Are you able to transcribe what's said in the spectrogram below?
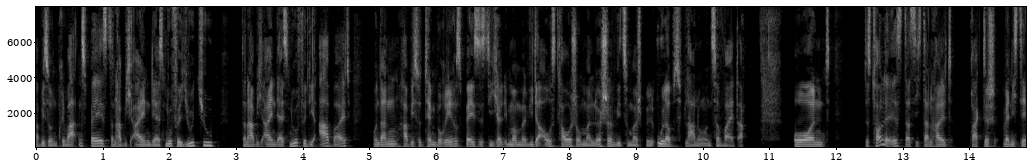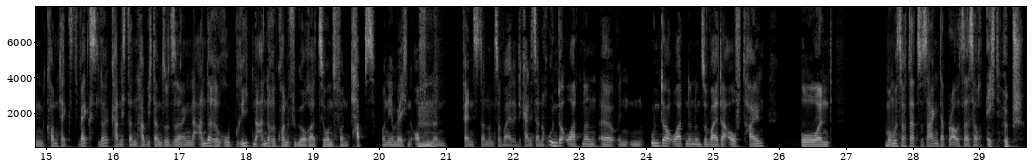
habe ich so einen privaten Space, dann habe ich einen, der ist nur für YouTube, dann habe ich einen, der ist nur für die Arbeit und dann habe ich so temporäre Spaces, die ich halt immer mal wieder austausche und mal lösche, wie zum Beispiel Urlaubsplanung und so weiter. Und das Tolle ist, dass ich dann halt praktisch, wenn ich den Kontext wechsle, kann ich dann, habe ich dann sozusagen eine andere Rubrik, eine andere Konfiguration von Tabs und irgendwelchen offenen mhm. Fenstern und so weiter. Die kann ich dann noch unterordnen, äh, in, in Unterordnen und so weiter aufteilen. Und man muss auch dazu sagen, der Browser ist auch echt hübsch.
